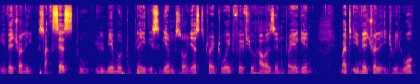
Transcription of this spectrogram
eventually success to you'll be able to play this game. So just try to wait for a few hours and try again. But eventually it will work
